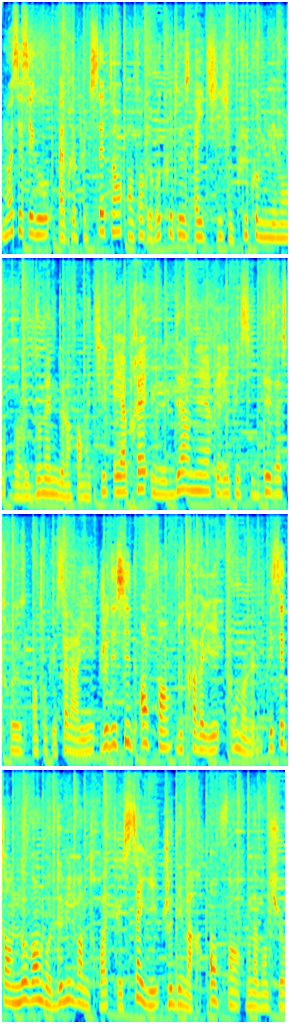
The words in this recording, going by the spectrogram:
Moi c'est Sego, après plus de 7 ans en tant que recruteuse IT, plus communément dans le domaine de l'informatique, et après une dernière péripétie désastreuse en tant que salarié, je décide enfin de travailler pour moi-même. Et c'est en novembre 2023 que ça y est, je démarre enfin mon aventure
